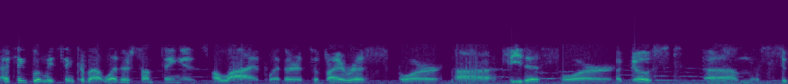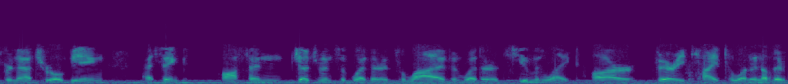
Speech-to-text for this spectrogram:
I think when we think about whether something is alive, whether it's a virus or a fetus or a ghost, um, a supernatural being, I think often judgments of whether it's alive and whether it's human like are very tied to one another.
